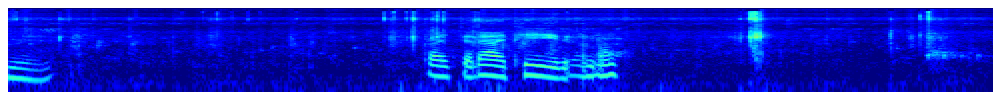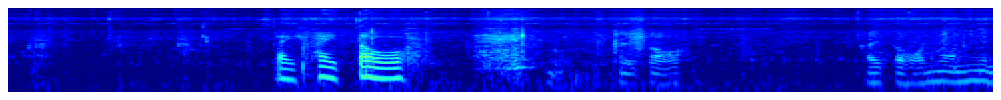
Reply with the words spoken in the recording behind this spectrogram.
นี่ ใกล้จะได้ที่แล้วเนาะใส่ไข่โตไข่ต่อไข่ต่อนอนเงิน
